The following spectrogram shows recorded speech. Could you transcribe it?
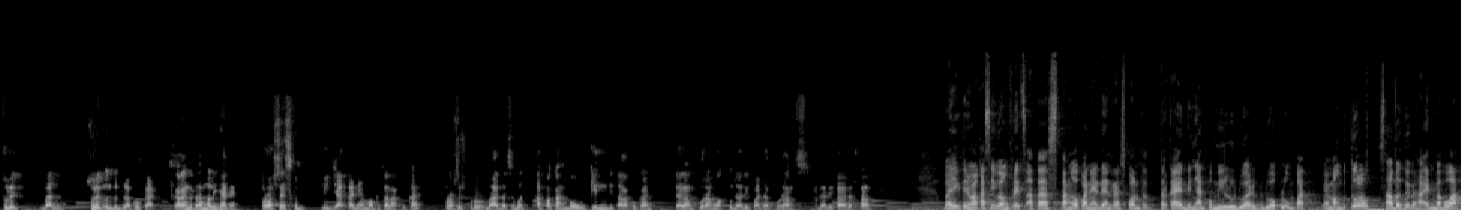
sulit dan sulit untuk dilakukan. Sekarang kita melihat ya, proses kebijakan yang mau kita lakukan, proses perubahan tersebut, apakah mungkin kita lakukan dalam kurang waktu daripada kurang daripada setahun. Baik, terima kasih Bang Fritz atas tanggapannya dan respon ter terkait dengan pemilu 2024. Memang betul, sahabat BPHN, bahwa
